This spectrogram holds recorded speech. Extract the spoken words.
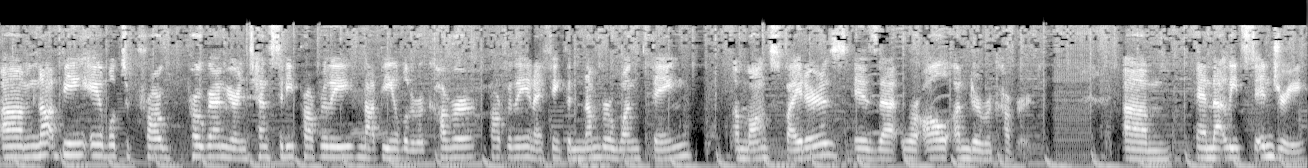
um, not being able to pro- program your intensity properly, not being able to recover properly. And I think the number one thing amongst fighters is that we're all under recovered. Um, and that leads to injury.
